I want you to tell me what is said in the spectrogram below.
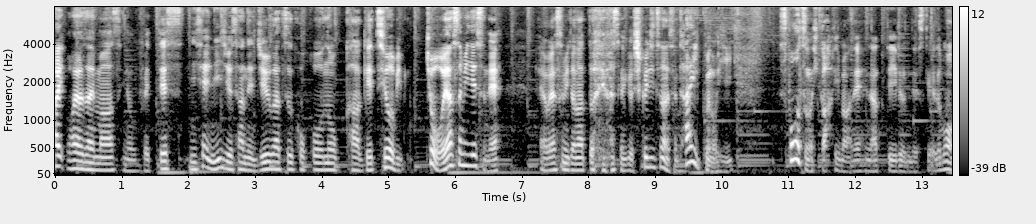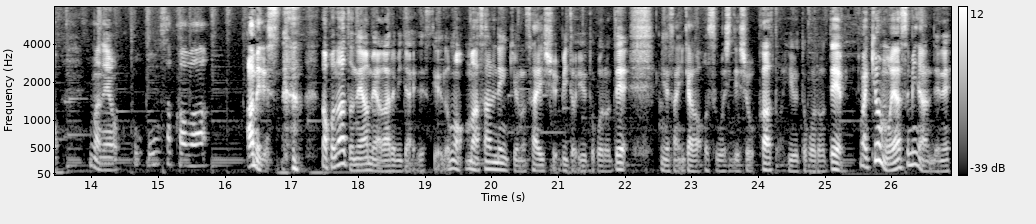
はい、おはようございます。井上です。2023年10月9日月曜日。今日お休みですね。えお休みとなっておりますが、今日祝日なんですね。体育の日。スポーツの日か、今はね、なっているんですけれども、今ね、大阪は雨です。まこの後ね、雨上がるみたいですけれども、まあ3連休の最終日というところで、皆さんいかがお過ごしでしょうかというところで、まあ今日もお休みなんでね、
